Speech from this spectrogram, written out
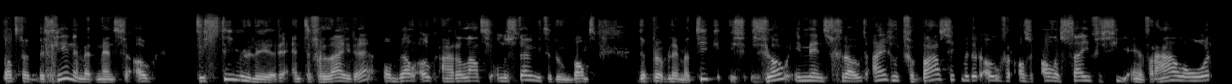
dat we beginnen met mensen ook te stimuleren en te verleiden om wel ook aan relatieondersteuning te doen. Want de problematiek is zo immens groot. Eigenlijk verbaas ik me erover als ik alle cijfers zie en verhalen hoor,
